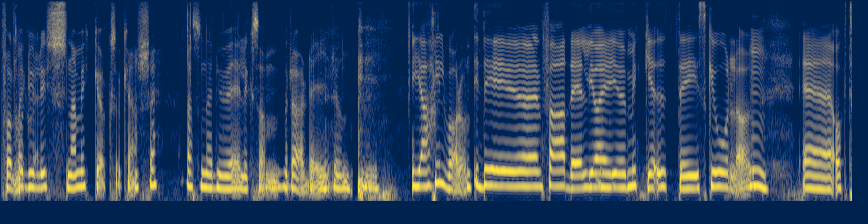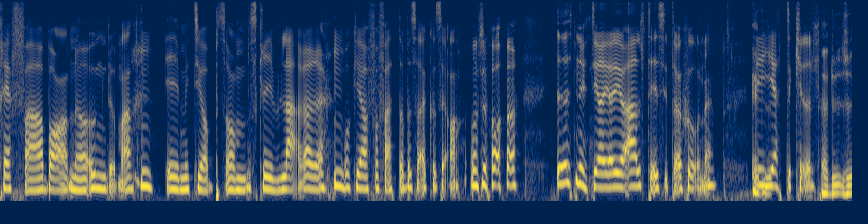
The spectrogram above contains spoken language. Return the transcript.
från mig Och du själv. lyssnar mycket också kanske? Alltså när du är liksom, rör dig runt i ja, tillvaron? Det är ju en fördel. Jag är ju mycket ute i skolor. Mm eh, och träffar barn och ungdomar mm. i mitt jobb som skrivlärare mm. och jag författarbesök och så. Och då utnyttjar jag ju alltid situationen. Det är, är du, jättekul. Är du,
